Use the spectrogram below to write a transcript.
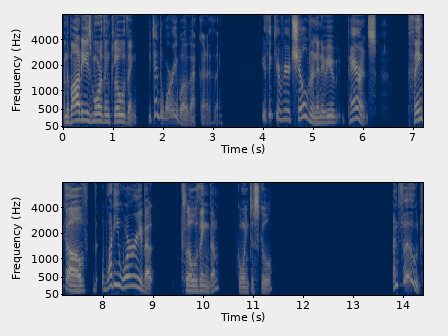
and the body is more than clothing. We tend to worry about that kind of thing. You think of your children and of your parents. Think of what do you worry about? Clothing them, going to school, and food.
